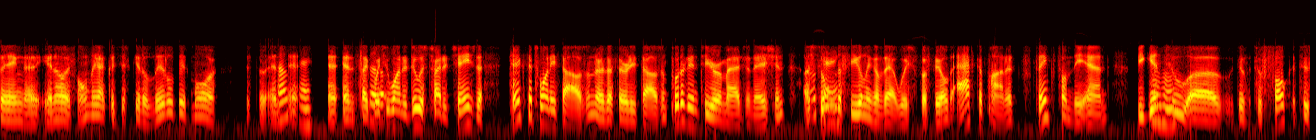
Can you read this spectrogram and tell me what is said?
saying, uh, you know, if only I could just get a little bit more. Just to, and, Okay. and, and it's like So- what you want to do is try to change the take the twenty thousand or the thirty thousand, put it into your imagination, assume Okay. the feeling of that wish fulfilled, act upon it, think from the end, begin to uh, to to, foc- to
